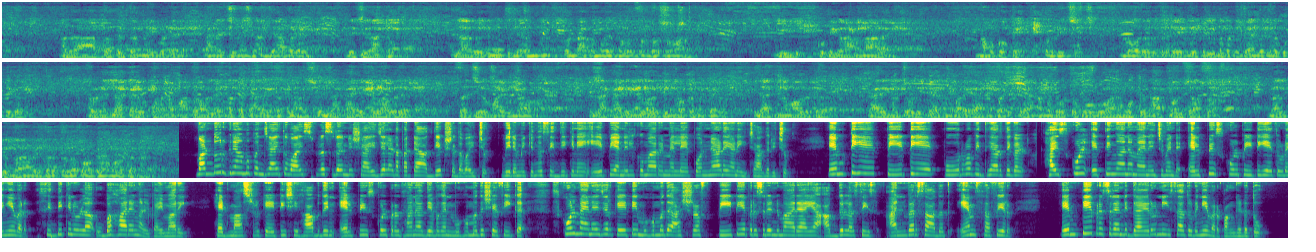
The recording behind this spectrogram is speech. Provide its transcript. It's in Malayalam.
അത് ആ അർത്ഥത്തിൽ തന്നെ ഇവിടെ മാനേജ്മെന്റ് അധ്യാപകർ രക്ഷിതാക്കൾ എല്ലാവരും ഒരുമിച്ച് ചേർന്ന് കൊണ്ടാടുന്നു എന്നുള്ളത് സന്തോഷമാണ്. ഈ കുട്ടികളാണ് നാളെ നമുക്കൊക്കെ പ്രതീക്ഷ നമ്മൾ ഓരോരുത്തരുടെയും വീട്ടിൽ നിന്ന് പഠിക്കാൻ വരുന്ന കുട്ടികൾ അവരുടെ എല്ലാ കഴിവും പഠനം മാത്രമല്ല ഇന്നത്തെ കാലഘട്ടത്തിൽ ആവശ്യം. എല്ലാ കാര്യങ്ങളും അവർ സജീവമായി ഉണ്ടാവണം. എല്ലാ കാര്യങ്ങളിലും അവർ പിന്നോക്കം നിൽക്കരുത് എല്ലാറ്റിലും അവർക്ക് കാര്യങ്ങൾ ചോദിക്കാനും പറയാനും പഠിക്കാനും മുന്നോട്ട് പോകുവാനും ഒക്കെ ഒരു ആത്മവിശ്വാസം നൽകുന്നതാണ് ഇത്തരത്തിലുള്ള പ്രോഗ്രാമുകളൊക്കെ തന്നെ. വണ്ടൂർ ഗ്രാമപഞ്ചായത്ത് വൈസ് പ്രസിഡന്റ് ഷൈജൽ എടപ്പറ്റ അധ്യക്ഷത വഹിച്ചു. വിരമിക്കുന്ന സിദ്ദിഖിനെ A P Anilkumar M L A പൊന്നാടയണി ചാദരിച്ചു M T A P T A പൂർവ വിദ്യാർത്ഥികൾ high school എത്തിങ്ങാന management L P school P T A തുടങ്ങിയവർ സിദ്ദിഖിനുള്ള ഉപഹാരങ്ങൾ കൈമാറി. Headmaster K T Shihabuddin L P school പ്രധാനാധ്യാപകൻ Muhammad Shafeeq school manager K T Muhammad Ashraf P T A പ്രസിഡന്റുമാരായ Abdul Azeez Anwar Sadath M Safeer M T A president Khairunnisa തുടങ്ങിയവർ പങ്കെടുത്തു.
